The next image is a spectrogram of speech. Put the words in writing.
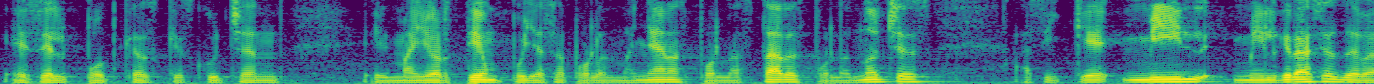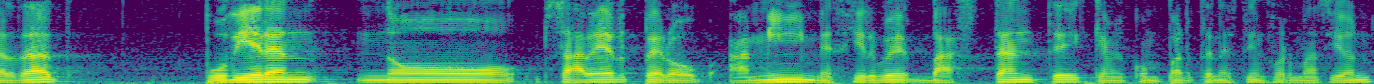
es el podcast que escuchan el mayor tiempo, ya sea por las mañanas, por las tardes, por las noches. Así que mil, mil gracias de verdad. Pudieran no saber, pero a mí me sirve bastante que me compartan esta información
